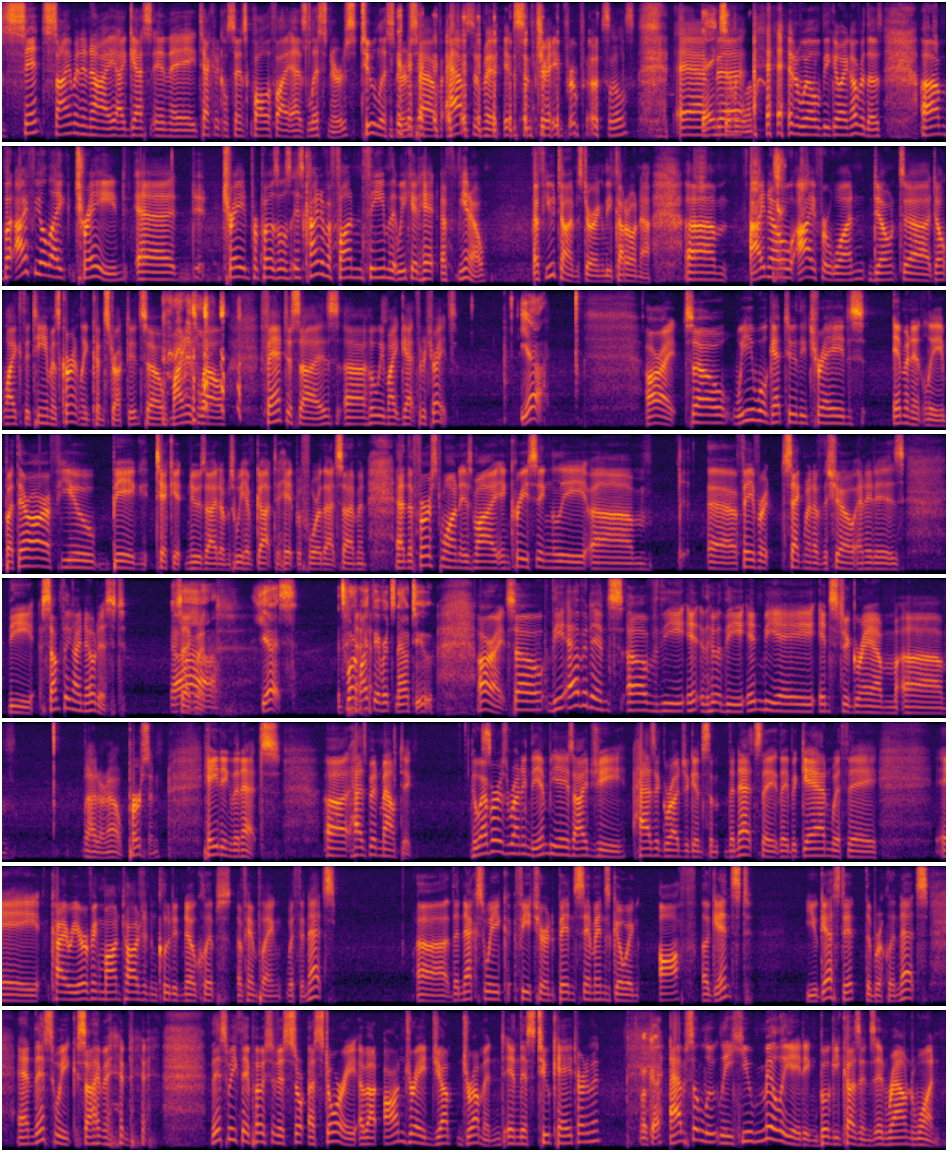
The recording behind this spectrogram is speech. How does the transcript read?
since Simon and I, I guess in a technical sense, qualify as listeners, two listeners have have submitted some trade proposals, and Thanks, uh, everyone. and we'll be going over those. Um, but I feel like trade uh, trade proposals is kind of a fun theme that we could hit. A, you know, a few times during the Corona. Um, I know I, for one, don't uh, don't like the team as currently constructed, so might as well fantasize uh, who we might get through trades. Yeah. All right, so we will get to the trades imminently, but there are a few big ticket news items we have got to hit before that, Simon. And the first one is my increasingly um, uh, favorite segment of the show, and it is the something I noticed segment. Ah, yes. It's one of my favorites now too. All right, so the evidence of the the NBA Instagram, um, I don't know, person hating the Nets uh, has been mounting. Whoever is running the NBA's IG has a grudge against the, the Nets. They they began with a a Kyrie Irving montage that included no clips of him playing with the Nets. Uh, the next week featured Ben Simmons going off against, you guessed it, the Brooklyn Nets. And this week, Simon, this week they posted a, so- a story about Andre Jump- Drummond in this 2K tournament Okay. absolutely humiliating Boogie Cousins in round one.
